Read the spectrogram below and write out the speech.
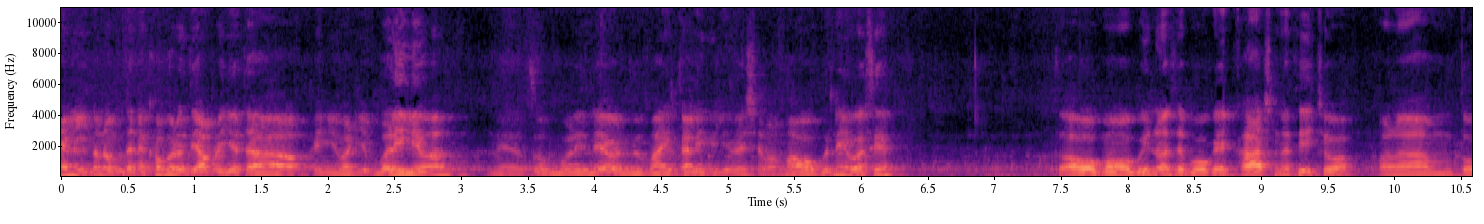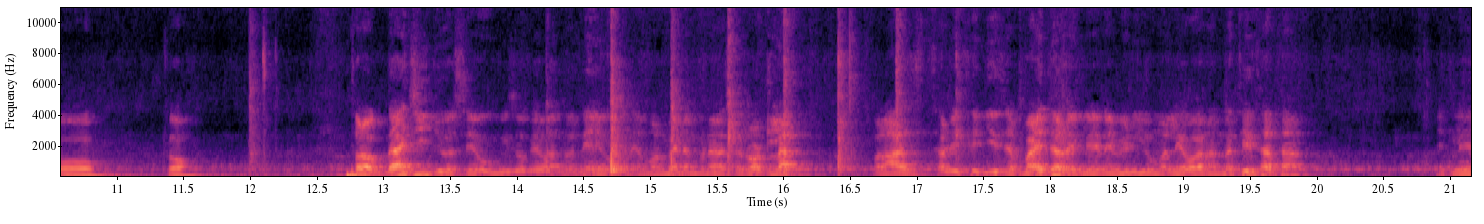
તમને બધાને ખબર હતી આપણે જતા ફેની વાડીએ બળી લેવા તો મળી લેવો ને મારી કાલી કાલી વેસામાં માવો બનાવ્યા છે. તો આવો માવો બન્યો છે, બહુ કંઈ ખાસ નથી છો, પણ આમ તો તો થોડોક દાજી ગયો છે, એવું બીજો કંઈ વાંધો નહીં આવ્યો. ને અમારા મેડમ બનાવે છે રોટલા, પણ આજ થોડી થઈ ગઈ છે બાયધણ એટલે એને વિડીયોમાં લેવાના નથી થતા. એટલે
